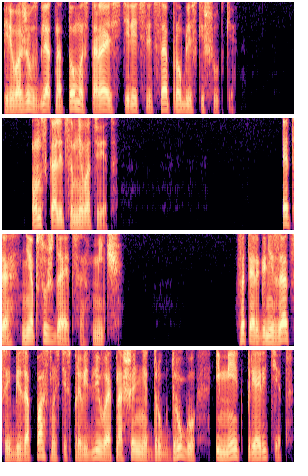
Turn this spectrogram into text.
перевожу взгляд на Тома, стараясь стереть с лица проблески шутки. Он скалится мне в ответ. Это не обсуждается, Мич. В этой организации безопасность и справедливое отношение друг к другу имеет приоритет.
